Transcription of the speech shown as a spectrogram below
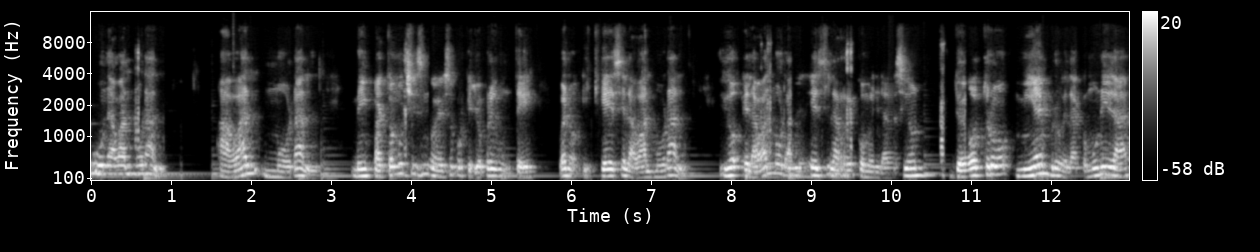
un aval moral, aval moral. Me impactó muchísimo eso porque yo pregunté, bueno, ¿y qué es el aval moral? Digo, el aval moral es la recomendación de otro miembro de la comunidad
